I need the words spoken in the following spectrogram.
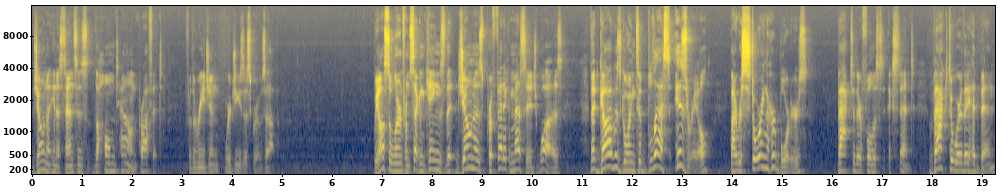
Jonah, in a sense, is the hometown prophet for the region where Jesus grows up. We also learn from 2 Kings that Jonah's prophetic message was that God was going to bless Israel by restoring her borders back to their fullest extent, back to where they had been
